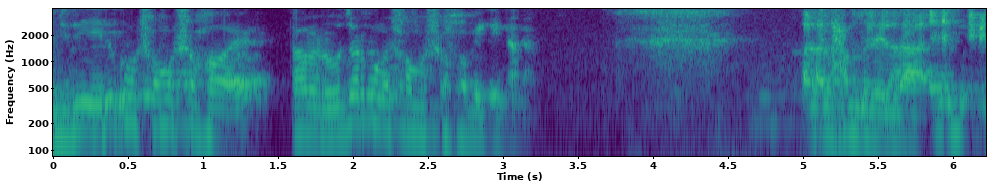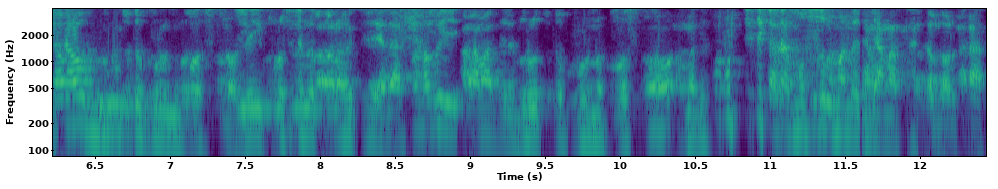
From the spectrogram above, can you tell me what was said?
যদি এরকম সমস্যা হয় তাহলে রোজার কোনো সমস্যা হবে কিনা? আলহামদুলিল্লাহ। এটাও গুরুত্বপূর্ণ প্রশ্ন। এই প্রশ্ন করা এরা সবই আমাদের গুরুত্বপূর্ণ প্রশ্ন। আমাদের প্রত্যেকটা মুসলমানের জানা থাকা দরকার।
